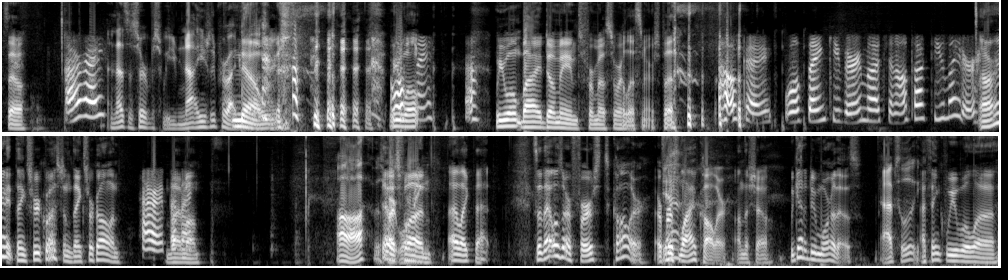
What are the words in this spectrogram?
So All right. And that's a service we do not usually provide. no, we, we won't. We won't buy domains for most of our listeners. But okay. Well, thank you very much, and I'll talk to you later. all right, thanks for your question. Thanks for calling. All right. Bye, Bye-bye. mom. Aw, that was, That was fun. I like that. So that was our first caller, our first live caller on the show. We got to do more of those. Absolutely. I think we will, uh,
